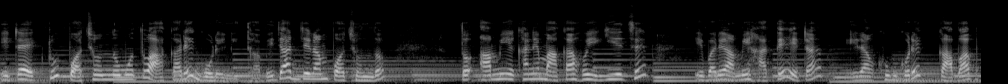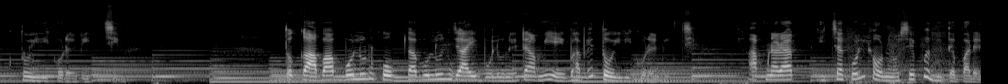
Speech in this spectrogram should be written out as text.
এটা একটু পছন্দ মতো আকারে গড়ে নিতে হবে, যার যেরাম পছন্দ। তো আমি এখানে মাখা হয়ে গিয়েছে। এবারে আমি হাতে এটা এরকম করে কাবাব তৈরি করে নিচ্ছি। তো কাবাব বলুন, কোপ্তা বলুন, যাই বলুন, এটা আমি এইভাবে তৈরি করে নিচ্ছি। আপনারা ইচ্ছা করলে অন্য শেপও দিতে পারেন।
